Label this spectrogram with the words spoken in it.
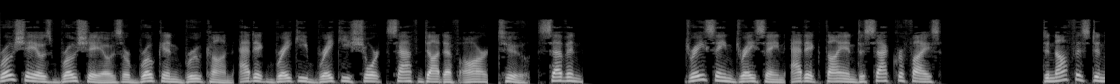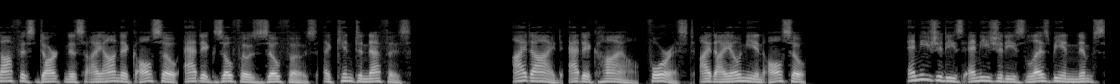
Brocheos Brocheos or Broken Brucon Attic Breaky Breaky short Saf.fr, 2, 7 Drasane Drasane Attic Thyon to sacrifice. Denophis Denophis darkness Ionic also Attic Zophos Zophos akin to Nephas Ide Ide Attic Hyle, forest Ide Ionian also Enesiades Enesiades lesbian nymphs.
